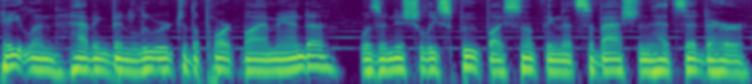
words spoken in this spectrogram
Kaytlin, having been lured to the park by Amanda, was initially spooked by something that Sebastian had said to her.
